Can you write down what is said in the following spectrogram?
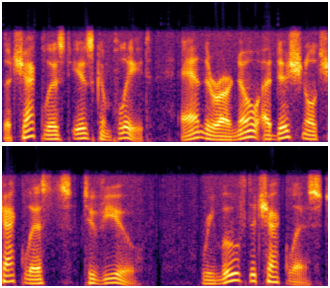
The checklist is complete and there are no additional checklists to view. Remove the checklist.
